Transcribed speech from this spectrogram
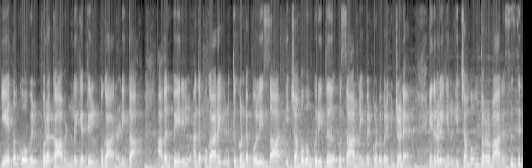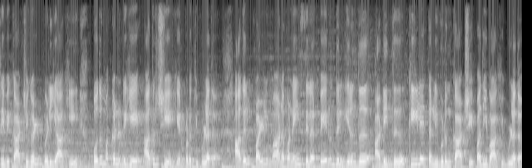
ஏத்தக்கோவில் புற காவல் நிலையத்தில் புகார் அளித்தார். அதன் பேரில் அந்த புகாரை இழுத்துக்கொண்ட போலீசார் இச்சம்பவம் குறித்து விசாரணை மேற்கொண்டு வருகின்றனர். இந்த நிலையில் இச்சம்பவம் தொடர்பான சிசிடிவி காட்சிகள் வெளியாகி பொதுமக்களிடையே அதிர்ச்சியை ஏற்படுத்தியுள்ளது. அதில் பள்ளி மாணவனை சிலர் பேருந்தில் இருந்து அடித்து கீழே தள்ளிவிடும் காட்சி பதிவாகி உள்ளது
